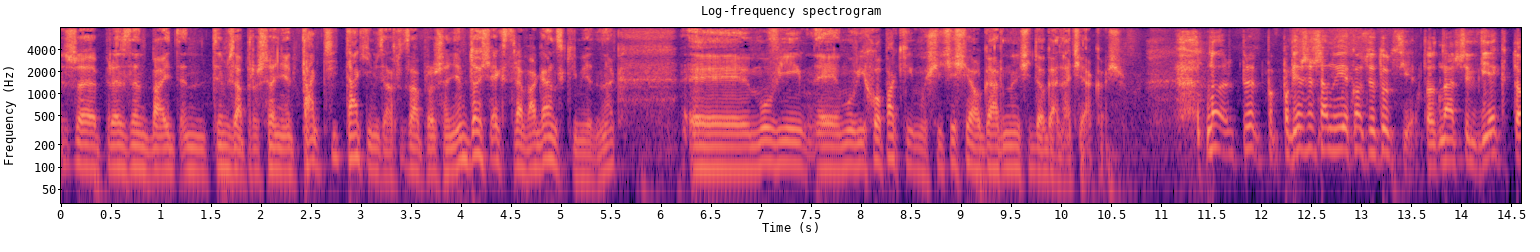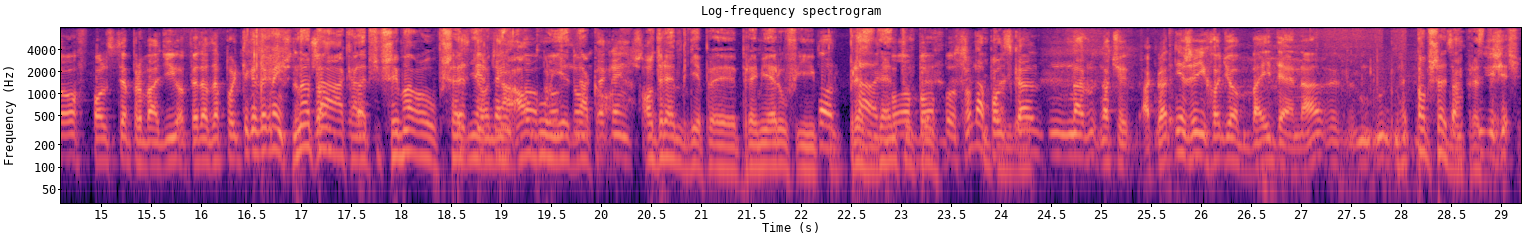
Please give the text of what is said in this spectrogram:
że prezydent Biden tym zaproszeniem, taki, takim zaproszeniem, dość ekstrawaganckim jednak, mówi, mówi chłopaki, musicie się ogarnąć i dogadać jakoś. No, po, po pierwsze szanuje konstytucję, to znaczy wie, kto w Polsce prowadzi, odpowiada za politykę zagraniczną. No Rząd tak, ale przyjmował uprzednio na ogół jednak odrębnie premierów i no, prezydentów. Tak, bo, bo, bo strona tak polska, na, znaczy akurat jeżeli chodzi o Bidena... Poprzedni prezydenci.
